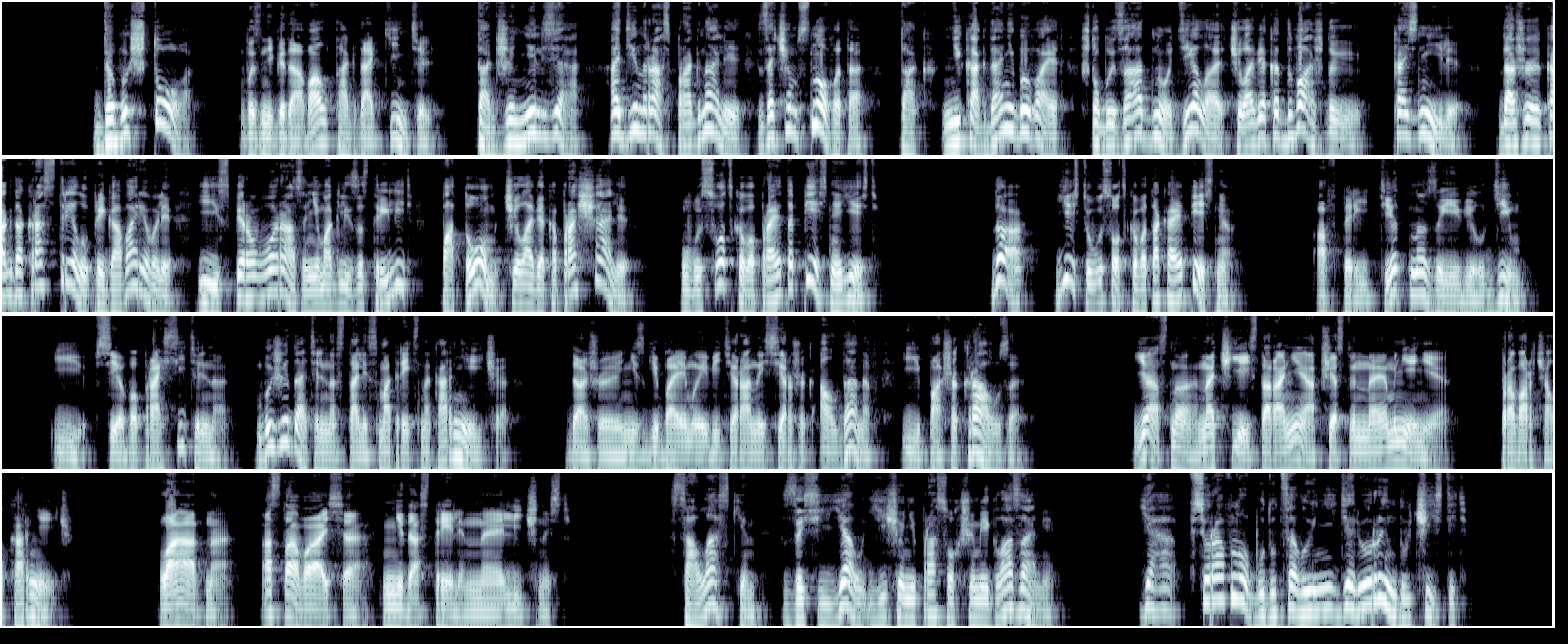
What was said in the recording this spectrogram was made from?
«Да вы что?» — вознегодовал тогда Кинтель. «Так же нельзя. Один раз прогнали, зачем снова-то? Так никогда не бывает, чтобы за одно дело человека дважды казнили. Даже когда к расстрелу приговаривали и с первого раза не могли застрелить, потом человека прощали. У Высоцкого про это песня есть. Да, есть у Высоцкого такая песня. Авторитетно заявил Дим. И все вопросительно, выжидательно стали смотреть на Корнеича. Даже несгибаемые ветераны Сержик Алданов и Паша Крауза. «Ясно, на чьей стороне общественное мнение», – проворчал Корнеич. «Ладно, оставайся, недостреленная личность». Саласкин засиял еще не просохшими глазами. «Я все равно буду целую неделю рынду чистить».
